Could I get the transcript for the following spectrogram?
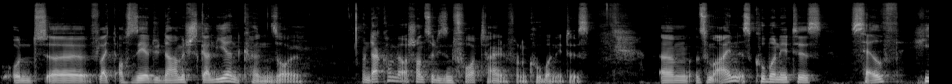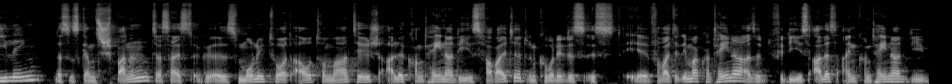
und äh, vielleicht auch sehr dynamisch skalieren können soll. Und da kommen wir auch schon zu diesen Vorteilen von Kubernetes. Ähm, zum einen ist Kubernetes Self-Healing. Das ist ganz spannend. Das heißt, es monitort automatisch alle Container, die es verwaltet. Und Kubernetes ist, äh, verwaltet immer Container. Also für die ist alles ein Container. Die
